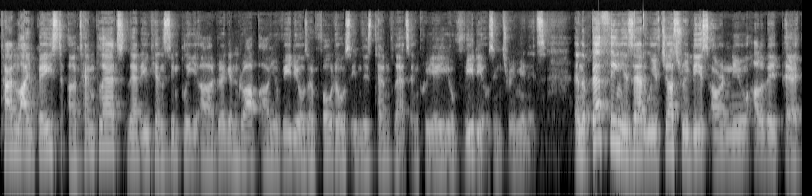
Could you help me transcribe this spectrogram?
timeline-based templates that you can simply drag and drop your videos and photos in these templates and create your videos in three minutes. And the best thing is that we've just released our new holiday pack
